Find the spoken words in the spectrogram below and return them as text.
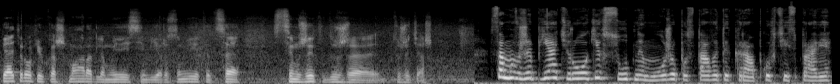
5 років кошмара для моєї сім'ї. Розумієте, це з цим жити дуже дуже тяжко. Саме вже п'ять років суд не може поставити крапку в цій справі.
